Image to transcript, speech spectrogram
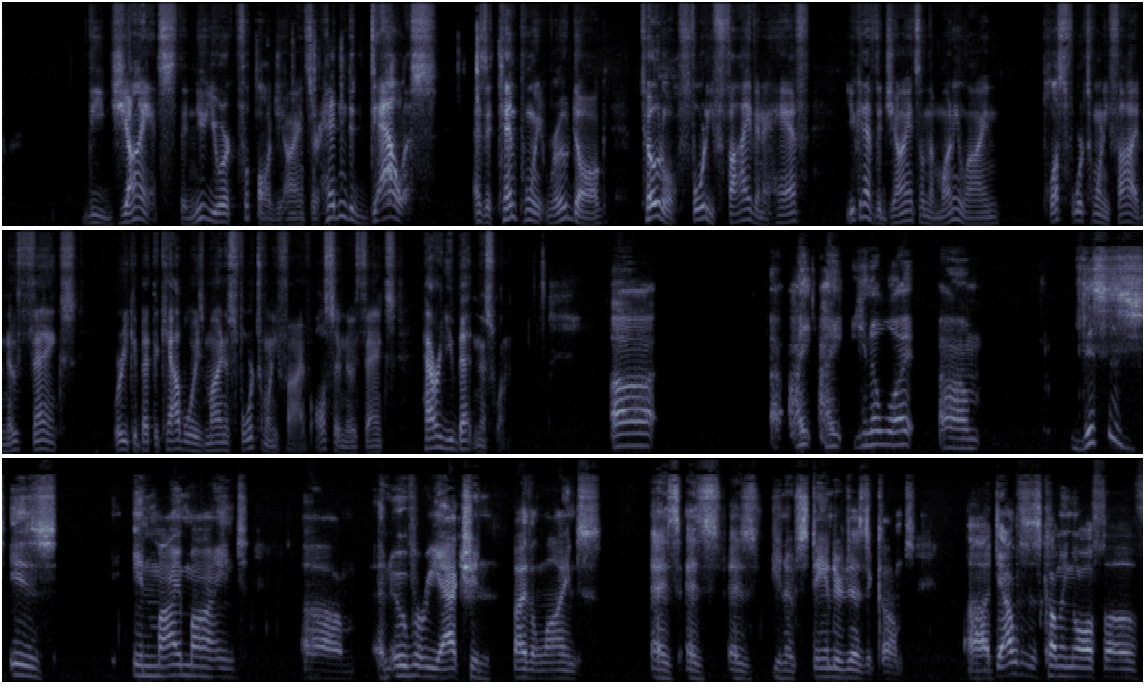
the Giants, the New York football Giants, are heading to Dallas as a 10 point road dog, total 45 and a half. You can have the Giants on the money line plus 425. No thanks. Or you could bet the Cowboys minus 425. Also, no thanks. How are you betting this one? Uh, I, I, you know what? Um, this is is in my mind, um, an overreaction by the lines, as as as you know, standard as it comes. Uh, Dallas is coming off of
